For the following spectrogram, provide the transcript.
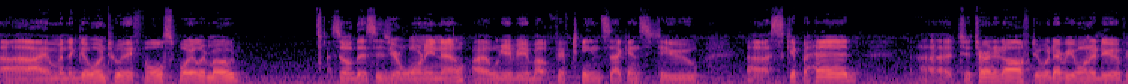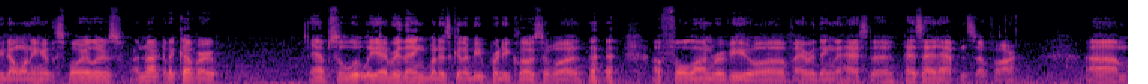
Uh, I am going to go into a full spoiler mode. So this is your warning now. I will give you about 15 seconds to uh, skip ahead, uh, to turn it off, do whatever you want to do if you don't want to hear the spoilers. I'm not going to cover absolutely everything, but it's going to be pretty close to a, a full-on review of everything that has to has had happened so far. Um,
